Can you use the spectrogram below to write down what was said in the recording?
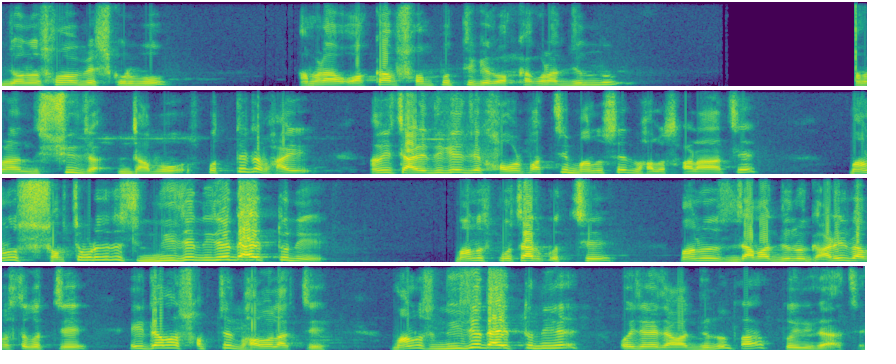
জনসমাবেশ করব। আমরা ওয়াকাফ সম্পত্তিকে রক্ষা করার জন্য আমরা নিশ্চয়ই যাব। প্রত্যেকটা ভাই, আমি চারিদিকে যে খবর পাচ্ছি, মানুষের ভালো সাড়া আছে। মানুষ সবচেয়ে বড় জিনিস, নিজে নিজের দায়িত্ব নিয়ে মানুষ প্রচার করছে, মানুষ যাবার জন্য গাড়ির ব্যবস্থা করছে, এইটা আমার সবচেয়ে ভালো লাগছে। মানুষ নিজে দায়িত্ব নিয়ে ওই জায়গায় যাওয়ার জন্য তারা তৈরি হয়ে আছে।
